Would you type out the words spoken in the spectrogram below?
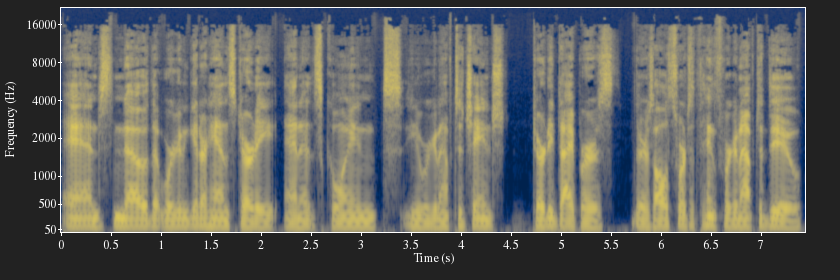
and know that we're going to get our hands dirty and it's going to, you know, we're going to have to change dirty diapers. There's all sorts of things we're going to have to do.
